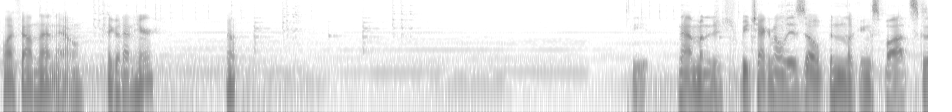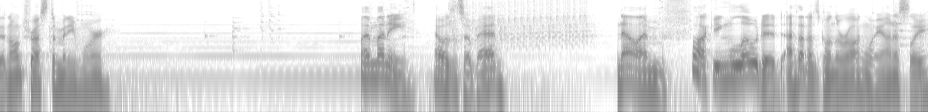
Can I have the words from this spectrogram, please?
Well, I found that now. Can I go down here? Nope. Now I'm gonna be checking all these open looking spots because I don't trust them anymore. My money. That wasn't so bad. Now I'm fucking loaded. I thought I was going the wrong way, honestly.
